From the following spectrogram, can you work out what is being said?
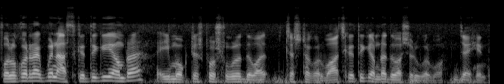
ফলো করে রাখবেন। আজকে থেকেই আমরা এই মক টেস্ট প্রশ্নগুলো দেওয়ার চেষ্টা করব। আজকে থেকে আমরা দেওয়া শুরু করব। জয় হিন্দ।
